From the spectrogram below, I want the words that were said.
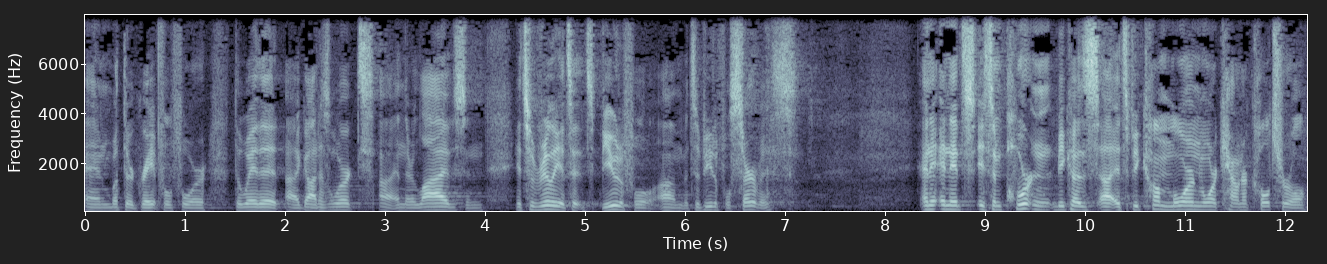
and what they're grateful for, the way that uh, God has worked uh, in their lives. And it's really, it's, it's beautiful. Um, it's a beautiful service. And, and it's, it's important because uh, it's become more and more countercultural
